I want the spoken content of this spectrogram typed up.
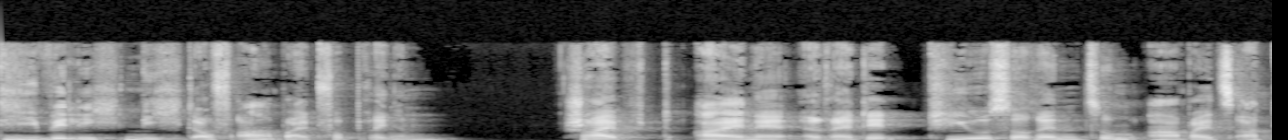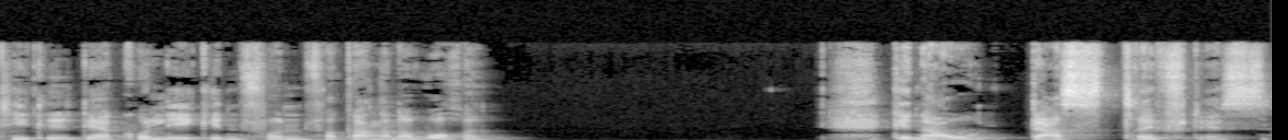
Die will ich nicht auf Arbeit verbringen, schreibt eine Reddit-Userin zum Arbeitsartikel der Kollegin von vergangener Woche. Genau das trifft es.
